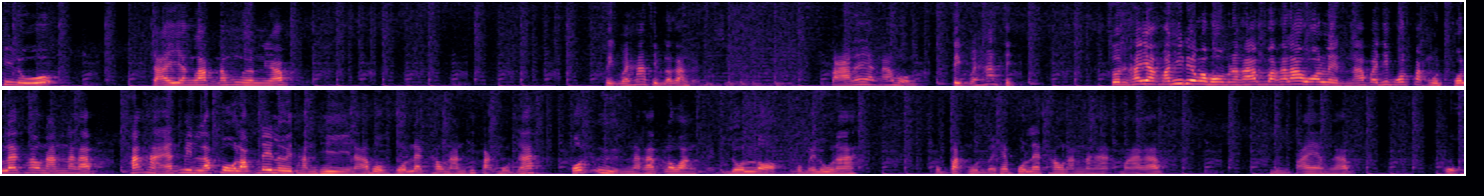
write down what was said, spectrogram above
ไม่รู้ ใจยังรักน้ำเงินครับ ติดไว้ 50 แล้วกัน ตาแรกนะผม ติดไว้ 50 ส่วนใครอยากมาที่เดียวกับผมนะครับบาคาร่าวอลเล็ตนะไปที่โพสต์ปักหมุดโพสต์แรกเท่านั้นนะครับทักหาแอดมินรับโปรรับได้เลยทันทีนะครับผมโพสต์แรกเท่านั้นที่ปักหมุดนะ โพสอื่นนะครับ ระวังโดนหลอกผมไม่รู้นะ ผมปักหมุดไว้แค่โพสแรกเท่านั้นนะฮะ มาครับหนึ่งแต้มครับ โอ้โห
